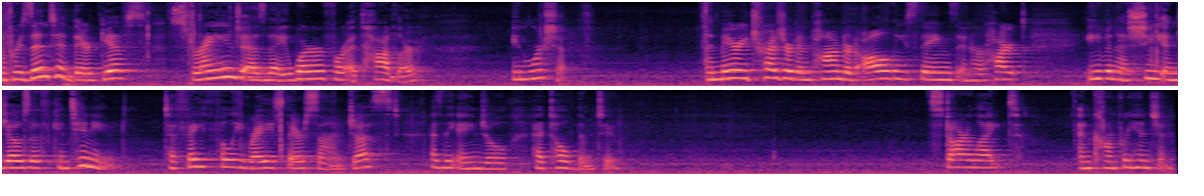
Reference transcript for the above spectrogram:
and presented their gifts, strange as they were for a toddler, in worship. And Mary treasured and pondered all these things in her heart, even as she and Joseph continued to faithfully raise their son, just as the angel had told them to. Starlight and comprehension,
